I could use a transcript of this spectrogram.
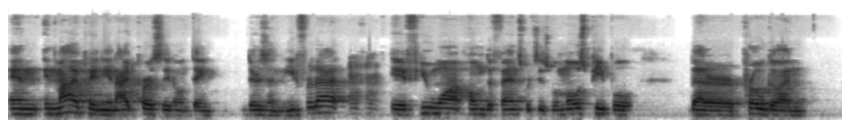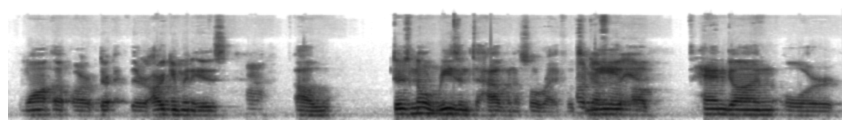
And in my opinion, I personally don't think there's a need for that. Mhm. If you want home defense, which is what most people that are pro gun want, uh, or their their argument is, Yeah. uh, there's no reason to have an assault rifle. To Oh, me, yeah. a handgun or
